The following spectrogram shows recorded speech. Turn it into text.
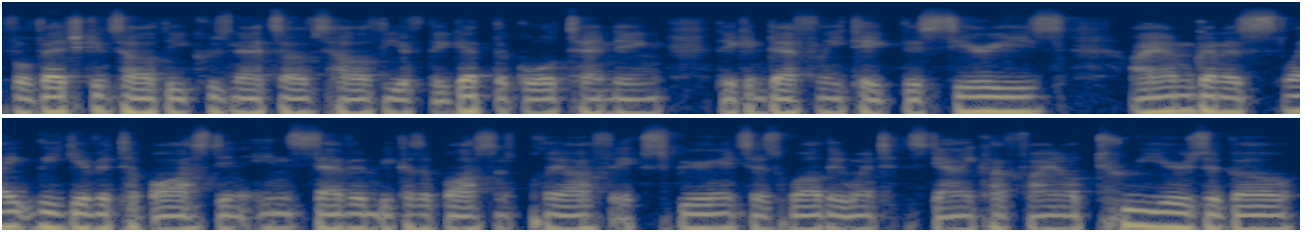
If Ovechkin's healthy, Kuznetsov's healthy, if they get the goaltending, they can definitely take this series. I am going to slightly give it to Boston in seven because of Boston's playoff experience as well. They went to the Stanley Cup final two years ago.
